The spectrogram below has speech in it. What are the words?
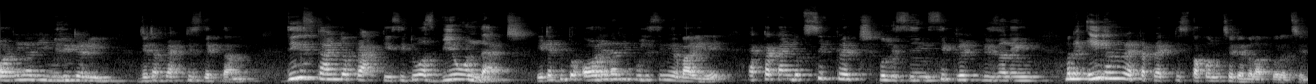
অর্ডিনারি মিলিটারি যেটা প্র্যাকটিস দেখতাম this kind of practice it was beyond that এটা কিন্তু অর্ডিনারি পুলিশিং এর বাইরে, একটা kind of secret policing secret prisoning মানে এই ধরনের একটা প্র্যাকটিস তখন হচ্ছে ডেভেলপ করেছিল।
